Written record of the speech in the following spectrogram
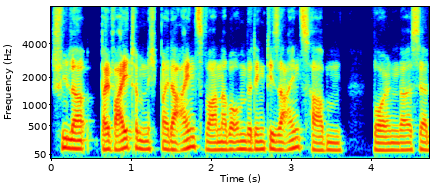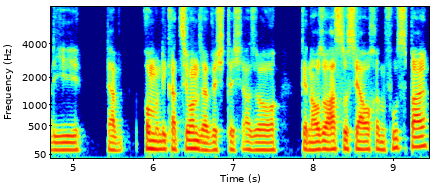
Schüler bei weitem nicht bei der Eins waren, aber unbedingt diese Eins haben wollen. Da ist ja die ja, Kommunikation sehr wichtig. Also genauso hast du es ja auch im Fußball.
